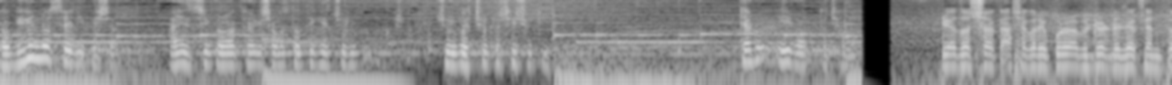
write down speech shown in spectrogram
এবং বিভিন্ন শ্রেণি পেশা, আইন শৃঙ্খলা রক্ষাকারী সংস্থা থেকে শুরু শুরু করে ছোট শিশুটি। কেন এই রক্ত ছড়া? প্রিয় দর্শক, আশা করি পুরো ভিডিওটা দেখছেন। তো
